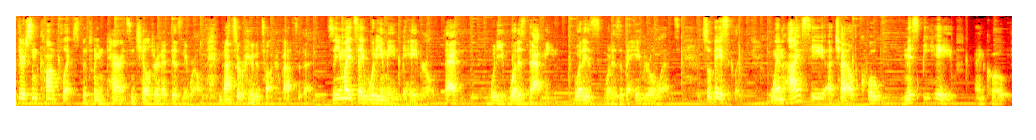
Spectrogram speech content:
there's some conflicts between parents and children at Disney World. That's what we're going to talk about today. So you might say, what do you mean behavioral? That what do you what does that mean? What is what is a behavioral lens? So basically, when I see a child quote misbehave end quote,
